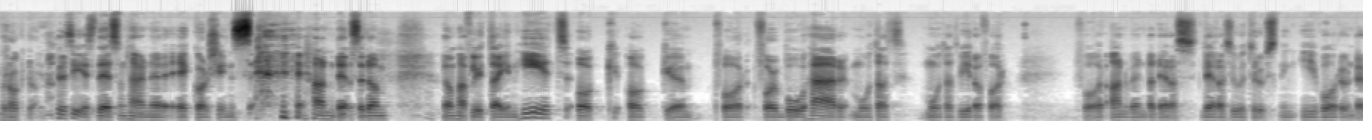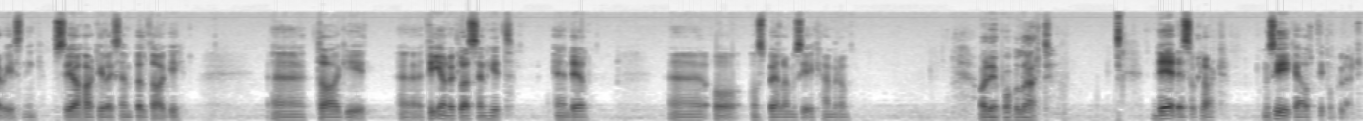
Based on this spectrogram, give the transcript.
Rockdonna? Precis, det är sån här eh, ekorrskinnshandel. Så de, de har flyttat in hit och, och eh, får, får bo här mot att, mot att vi då får, får använda deras, deras utrustning i vår undervisning. Så jag har till exempel tagit, eh, tagit eh, tionde klassen hit en del eh, och, och spelar musik här med dem. Och det är populärt? Det är det såklart. Musik är alltid populärt.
